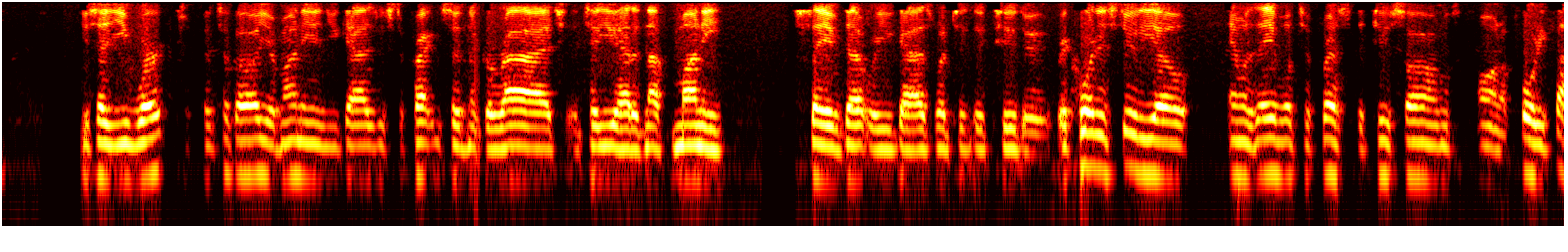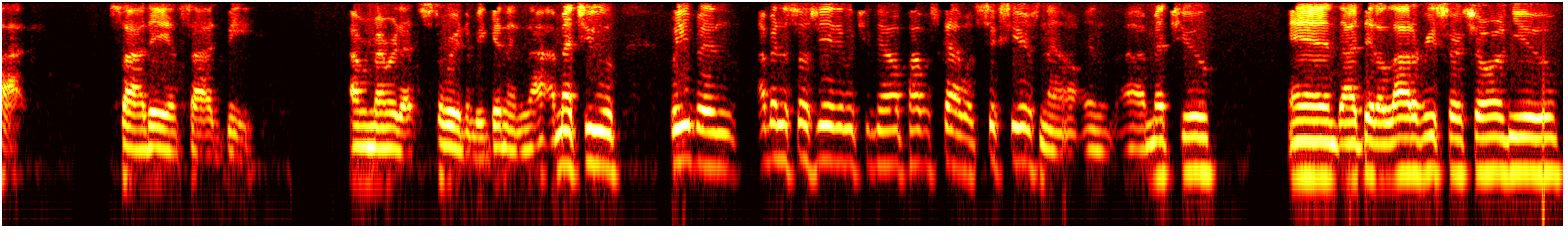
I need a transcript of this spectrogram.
You said you worked and took all your money, and you guys used to practice in the garage until you had enough money saved up where you guys went to the to the recording studio and was able to press the two songs on a 45, side A and side B. I remember that story in the beginning. I met you. We've been I've been associated with you now, Papa Scott, was six years now, and I met you, and I did a lot of research on you,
